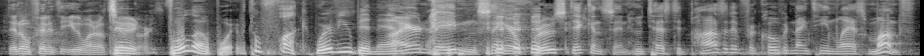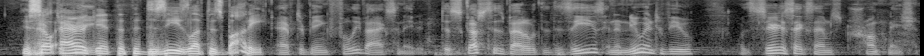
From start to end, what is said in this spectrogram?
they don't fit into either one of those Dude, categories. Full Out Boy. What the fuck? Where have you been, man? Iron Maiden singer Bruce Dickinson, who tested positive for COVID 19 last month. You're so after being- arrogant that the disease left his body. after being fully vaccinated, discussed his battle with the disease in a new interview with SiriusXM's Trunk Nation.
